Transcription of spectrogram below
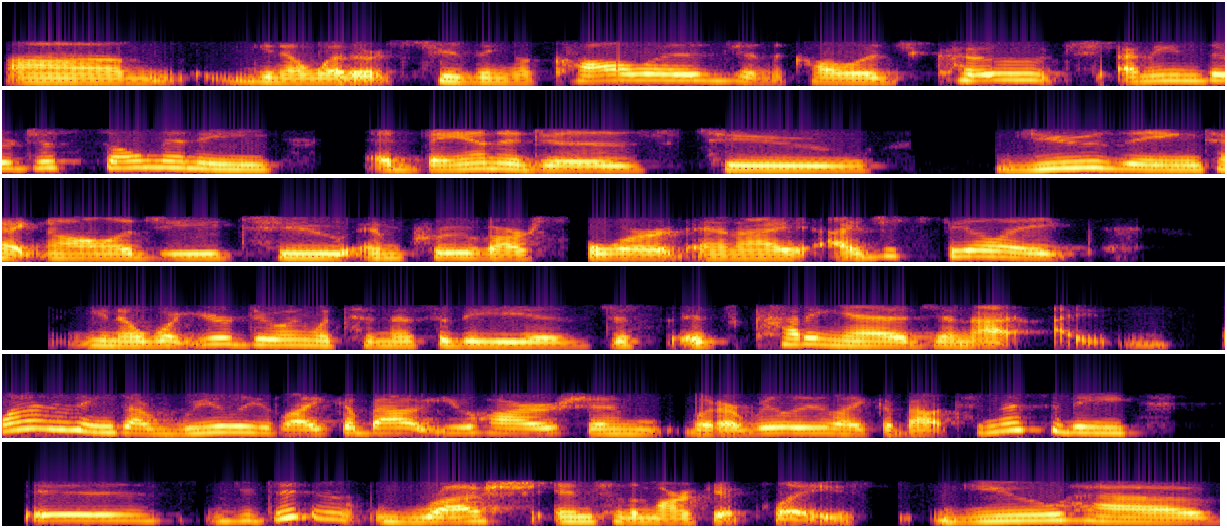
Um, you know whether it's choosing a college and a college coach. I mean, there are just so many advantages to using technology to improve our sport. And I, I just feel like, you know, what you're doing with Tenicity is just, it's cutting edge. And I, I one of the things I really like about you, Harsh, and what I really like about Tenicity is you didn't rush into the marketplace. You have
